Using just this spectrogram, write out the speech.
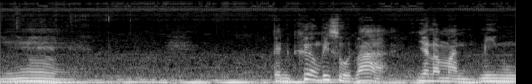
นี่เป็นเครื่องพิสูจน์ว่าเยอรมันมีงู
